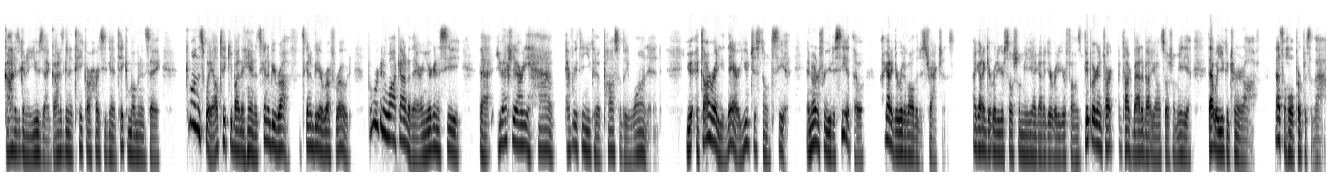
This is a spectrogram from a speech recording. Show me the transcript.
God is going to use that. God is going to take our hearts. He's going to take a moment and say, Come on this way. I'll take you by the hand. It's going to be rough. It's going to be a rough road, but we're going to walk out of there and you're going to see that you actually already have everything you could have possibly wanted. You, it's already there. You just don't see it. In order for you to see it, though, I got to get rid of all the distractions. I got to get rid of your social media. I got to get rid of your phones. People are going to talk, talk bad about you on social media. That way you can turn it off. That's the whole purpose of that.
